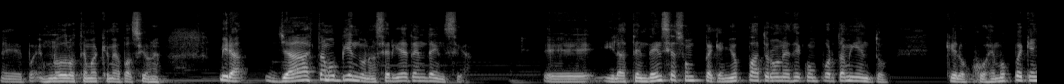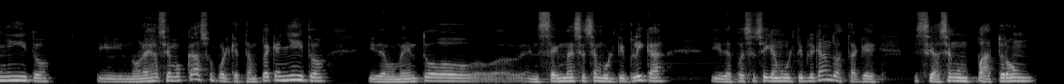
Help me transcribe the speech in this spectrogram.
Eh, pues, es uno de los temas que me apasiona. Mira, ya estamos viendo una serie de tendencias eh, y las tendencias son pequeños patrones de comportamiento que los cogemos pequeñitos y no les hacemos caso porque están pequeñitos y de momento en seis meses se multiplica y después se sigue multiplicando hasta que se hacen un patrón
